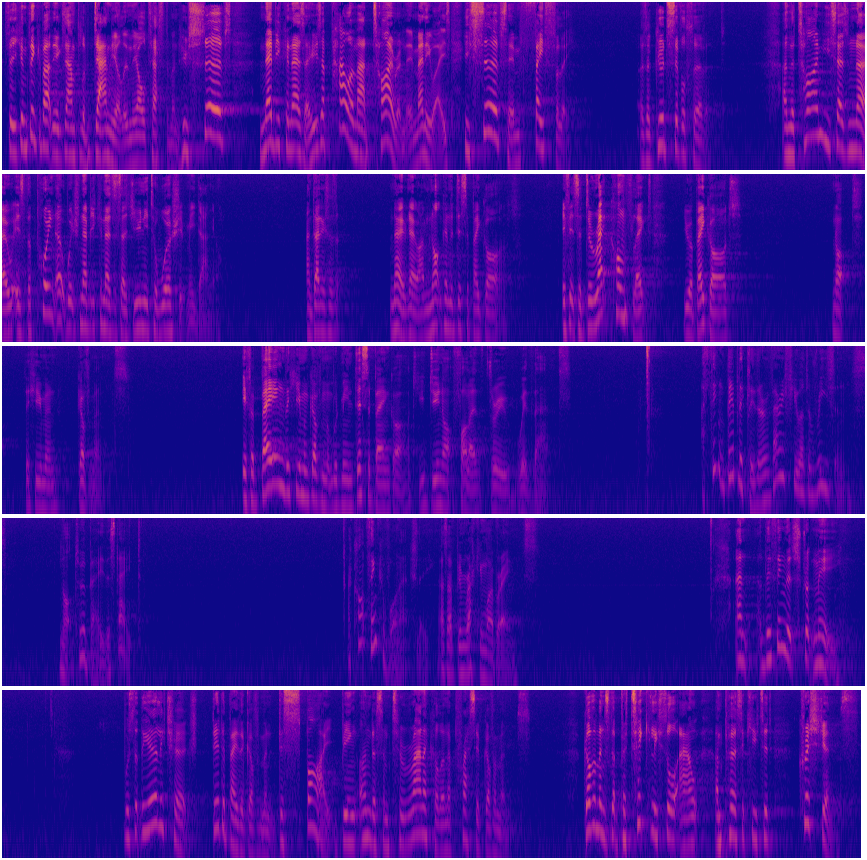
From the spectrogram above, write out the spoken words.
So you can think about the example of Daniel in the Old Testament, who serves Nebuchadnezzar, who's a power mad tyrant in many ways, he serves him faithfully as a good civil servant. And the time he says no is the point at which Nebuchadnezzar says, You need to worship me, Daniel. And Daniel says, No, no, I'm not going to disobey God. If it's a direct conflict, you obey God, not the human government. If obeying the human government would mean disobeying God, you do not follow through with that. I think biblically there are very few other reasons not to obey the state. I can't think of one actually, as I've been racking my brains. And the thing that struck me was that the early church did obey the government despite being under some tyrannical and oppressive governments. Governments that particularly sought out and persecuted Christians.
